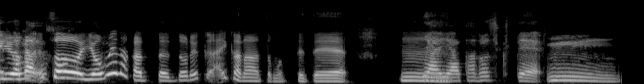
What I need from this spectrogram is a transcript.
読め、そう、読めなかったらどれくらいかなと思ってて。うん。いやいや、楽しくて。うん。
